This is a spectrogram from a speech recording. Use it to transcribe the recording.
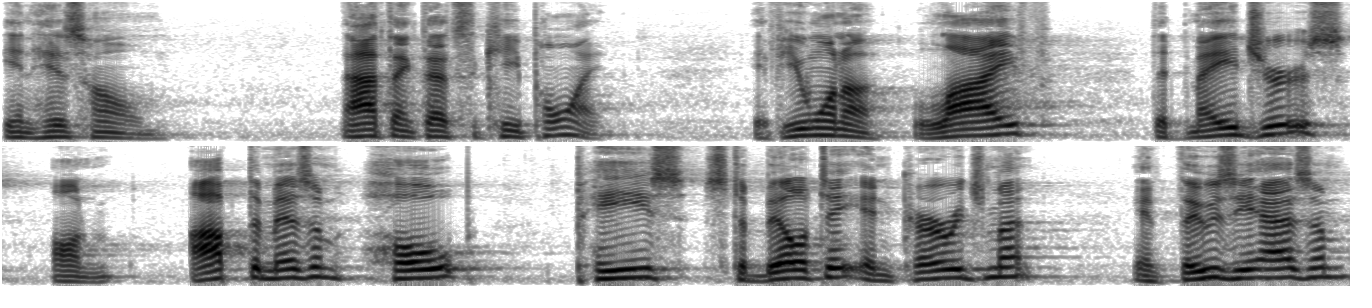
in his home. I think that's the key point. If you want a life that majors on optimism, hope, peace, stability, encouragement, enthusiasm,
